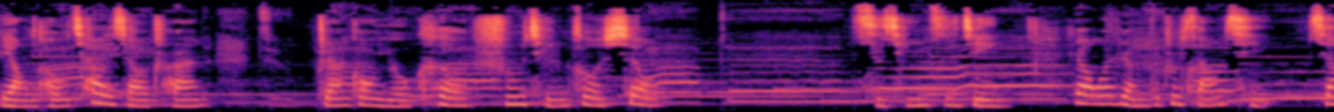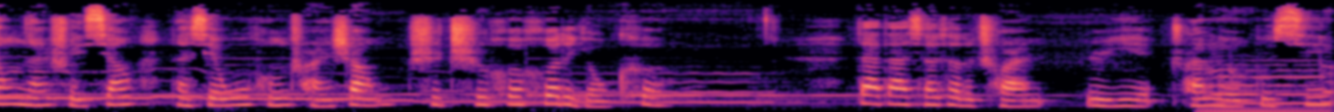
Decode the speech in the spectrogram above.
两头翘的小船，专供游客抒情作秀。此情此景，让我忍不住想起江南水乡那些乌篷船上吃吃喝喝的游客。大大小小的船，日夜川流不息，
